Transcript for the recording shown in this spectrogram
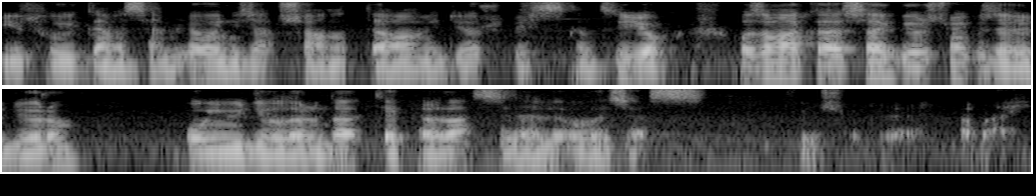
YouTube'u yüklemesem bile oynayacağım. Şu anlık devam ediyor. Bir sıkıntı yok. O zaman arkadaşlar görüşmek üzere diyorum. Oyun videolarında tekrardan sizlerle olacağız. Görüşmek üzere. Bye bye.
